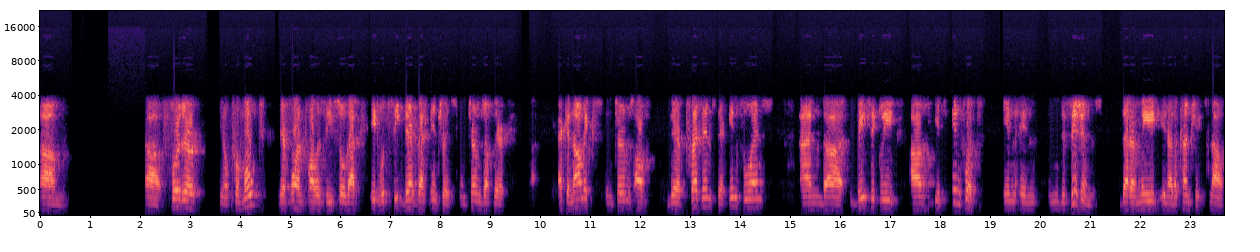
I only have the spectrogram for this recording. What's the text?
um, uh, further, you know, promote their foreign policy so that it would seek their best interests in terms of their economics, in terms of their presence, their influence, and uh, basically um, its input in, in decisions that are made in other countries. Now,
